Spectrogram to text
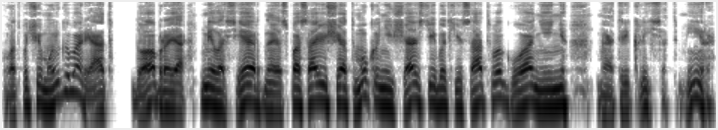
Вот почему и говорят, добрая, милосердная, спасающая от мук и несчастья Бодхисаттва Гуанинь. Мы отреклись от мира,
